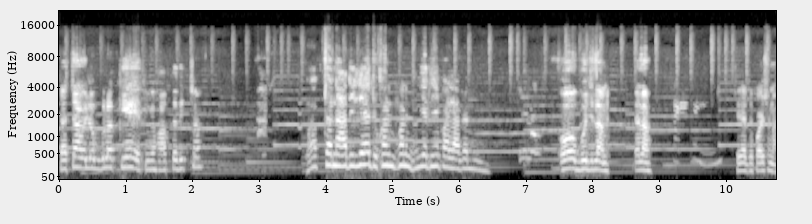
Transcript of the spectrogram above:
চাচা ওই লোকগুলো কে? তুমি হপ্তা দিচ্ছ? ভাবটা না দিলে দোকান ফোকান ভেঙে দিয়ে পালাবেন। ও বুঝলাম। এলাম। ঠিক আছে পয়সা না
